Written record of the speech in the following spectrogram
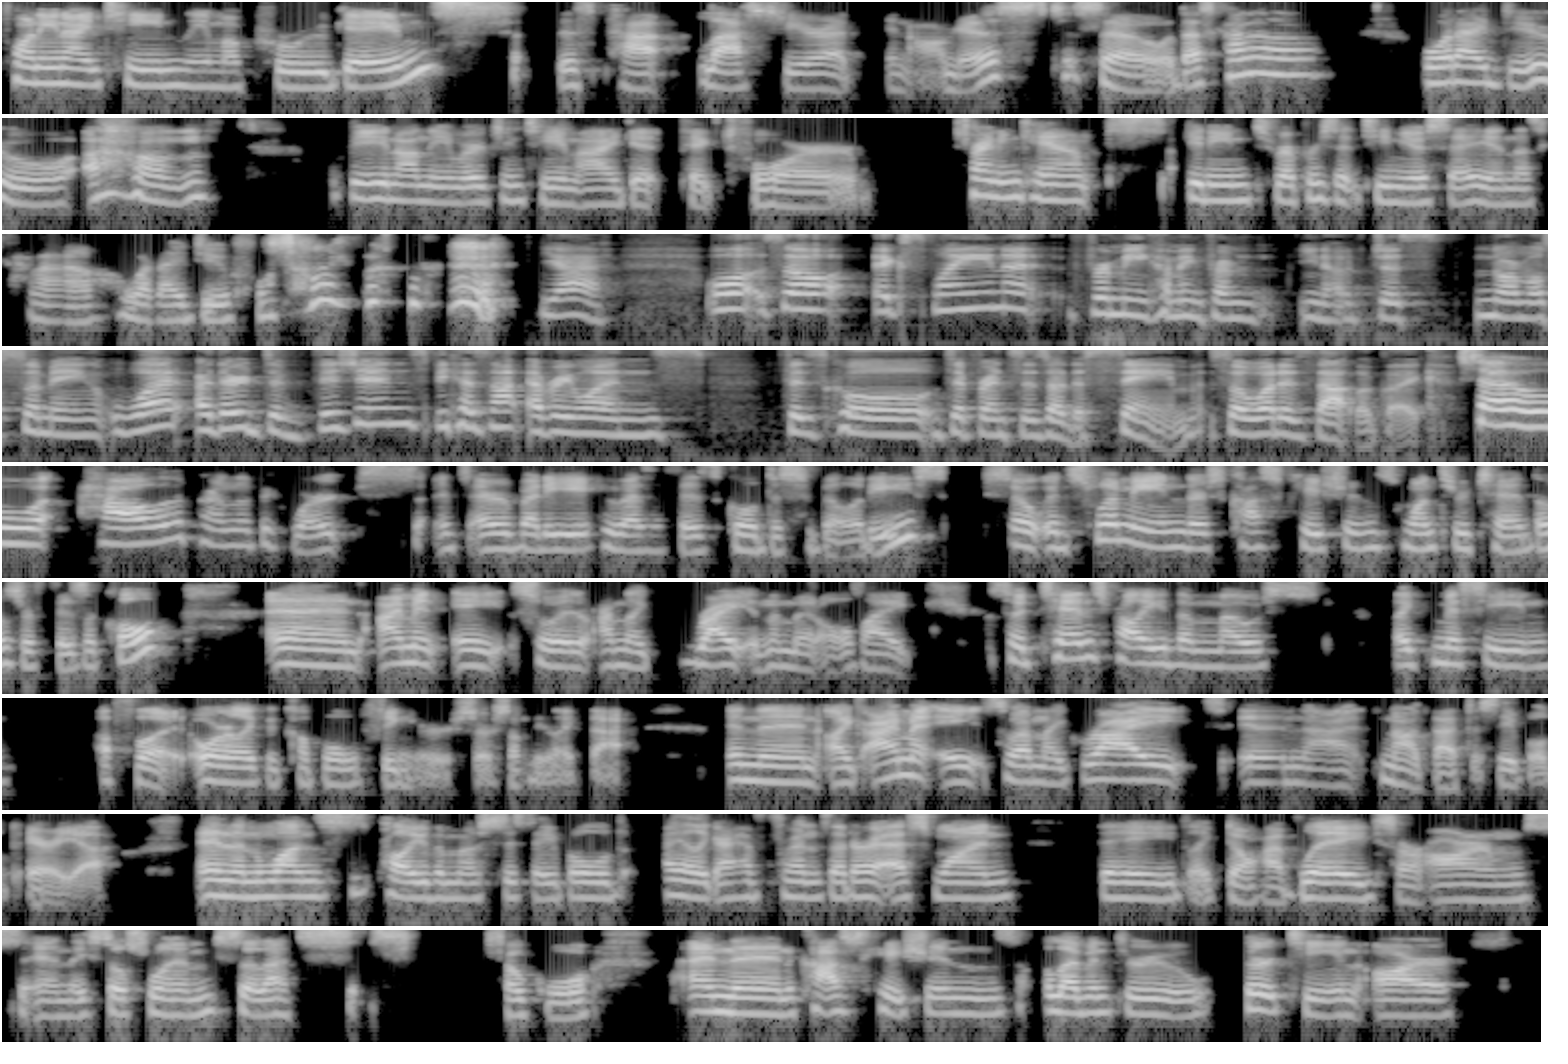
2019 Lima Peru Games this pat last year at, in August. So that's kind of what I do. Um, being on the emerging team, I get picked for training camps, getting to represent Team USA, and that's kind of what I do full time. yeah. Well, so explain for me coming from, you know, just normal swimming, what are there divisions because not everyone's physical differences are the same. So what does that look like? So how the Paralympic works, it's everybody who has a physical disability. So in swimming, there's classifications 1 through 10, those are physical. And I'm an 8, so I'm like right in the middle like so 10 is probably the most like missing a foot or like a couple fingers or something like that. And then like I'm an 8, so I'm like right in that not that disabled area. And then one's probably the most disabled. I like i have friends that are s1 they like don't have legs or arms and they still swim so that's so cool. And then classifications 11 through 13 are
